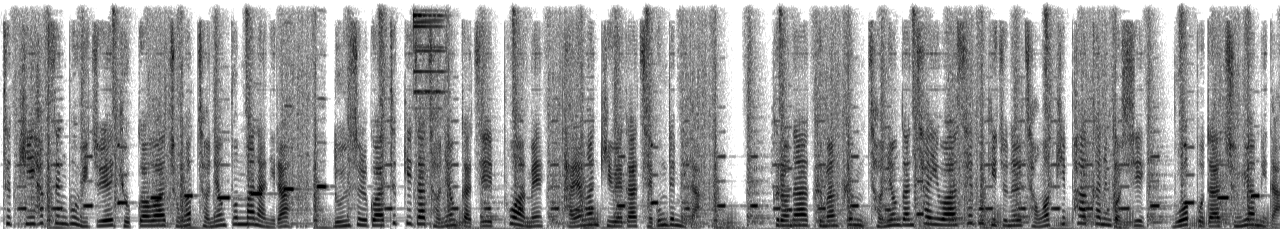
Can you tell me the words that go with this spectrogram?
특히 학생부 위주의 교과와 종합 전형뿐만 아니라 논술과 특기자 전형까지 포함해 다양한 기회가 제공됩니다. 그러나 그만큼 전형 간 차이와 세부 기준을 정확히 파악하는 것이 무엇보다 중요합니다.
